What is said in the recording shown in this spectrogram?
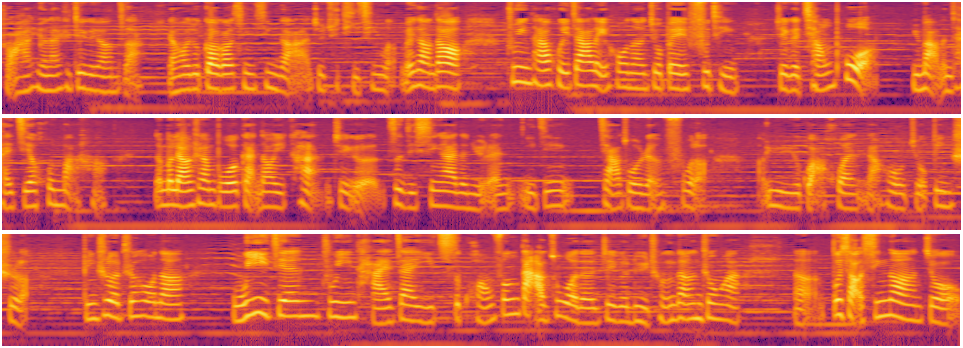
说啊，原来是这个样子啊，然后就高高兴兴的啊就去提亲了。没想到祝英台回家了以后呢，就被父亲这个强迫。与马文才结婚嘛，哈，那么梁山伯赶到一看，这个自己心爱的女人已经嫁作人妇了，啊，郁郁寡欢，然后就病逝了。病逝了之后呢，无意间祝英台在一次狂风大作的这个旅程当中啊，呃，不小心呢就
